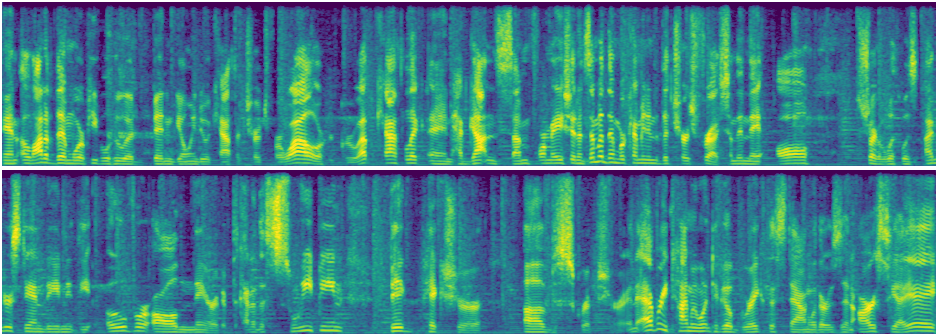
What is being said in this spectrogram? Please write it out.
and a lot of them were people who had been going to a Catholic church for a while or who grew up Catholic and had gotten some formation, and some of them were coming into the church fresh. Something they all struggled with was understanding the overall narrative, the kind of the sweeping big picture of scripture. And every time we went to go break this down, whether it was in RCIA,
